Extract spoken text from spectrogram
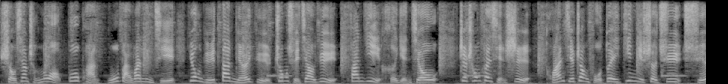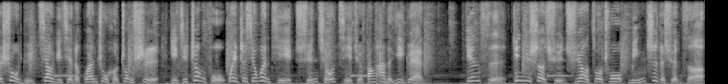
首相承诺拨款五百万令吉用于淡米尔语中学教育、翻译和研究。这充分显示团结政府对印尼社区学术与教育界的关注和重视，以及政府为这些问题寻求解决方案的意愿。因此，印尼社群需要做出明智的选择，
